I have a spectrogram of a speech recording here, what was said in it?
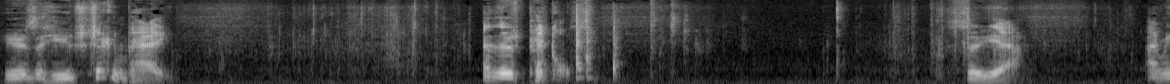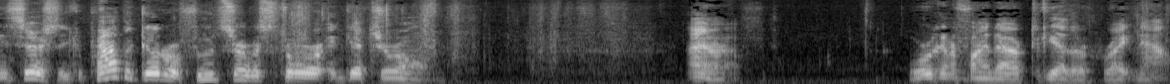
Here's a huge chicken patty. And there's pickles. So yeah. I mean seriously, you could probably go to a food service store and get your own. I don't know. We're going to find out together right now.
